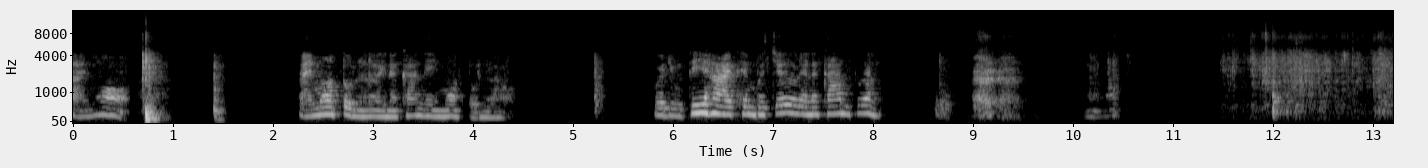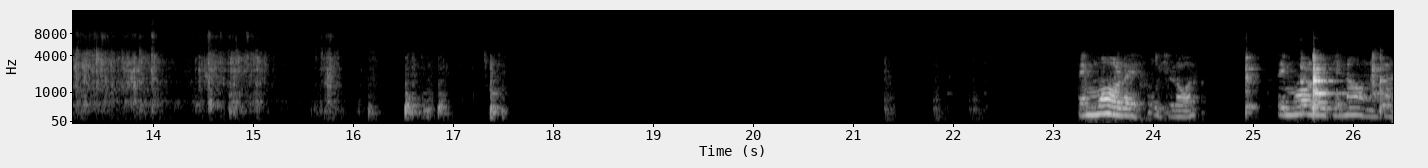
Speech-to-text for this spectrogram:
ถ่ายหม้อใส่หม้อตุนเลยนะคะในหม้อตุนเรา เปิดอยู่ที่ high temperature เลยนะคะเพื่อน เต็มหม้อเลย อุ้ยร้อน เต็มหม้อเลยพี่น้องนะคะ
